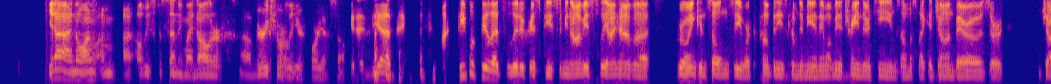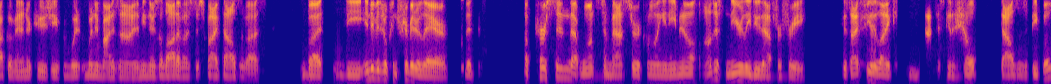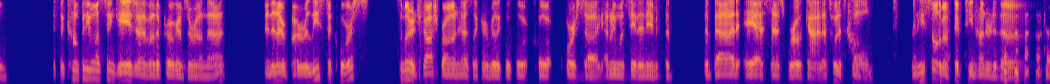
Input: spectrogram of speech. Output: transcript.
Yeah, I know. I'm, I'm, I'll be sending my dollar uh, very shortly here for you. So yeah, people feel that's a ludicrous piece. I mean, obviously I have a, growing consultancy where companies come to me and they want me to train their teams, almost like a John Barrows or Jacco van der from Winning by Design. I mean, there's a lot of us. There's 5,000 of us. But the individual contributor layer, that a person that wants to master calling an email, I'll just nearly do that for free because I feel like that's just going to help thousands of people. If the company wants to engage, I have other programs around that. And then I, I released a course similar to Josh Braun has like a really cool course. Uh, I don't even want to say the name. It's the the Bad ASS Growth Guy. That's what it's called. And he sold about fifteen hundred of those. okay.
